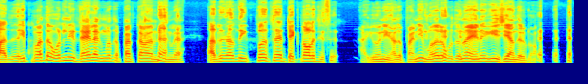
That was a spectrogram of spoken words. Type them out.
அது இப்போ பார்த்தா ஒன்லி டைலாக் மட்டும் பக்கமாக இருக்குங்களா. அது வந்து இப்போ டெக்னாலஜி சார். ஐயோ நீ அதை பண்ணி முதல்ல கொடுத்தா எனக்கு ஈஸியாக இருந்திருக்கும்.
